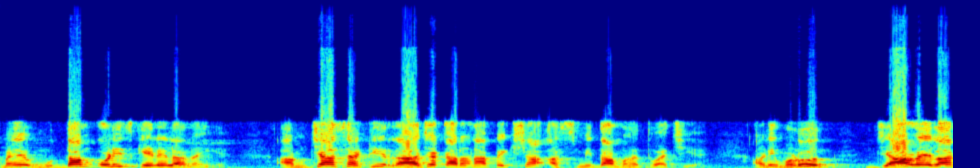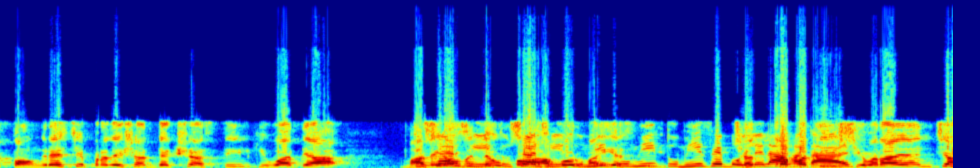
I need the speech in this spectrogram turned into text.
म्हणजे मुद्दाम कोणीच केलेला नाहीये. आमच्यासाठी राजकारणापेक्षा अस्मिता महत्वाची आहे. आणि म्हणून ज्या वेळेला काँग्रेसचे प्रदेशाध्यक्ष असतील किंवा त्या तुम्ही जे बोललेला आहात शिवरायांच्या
